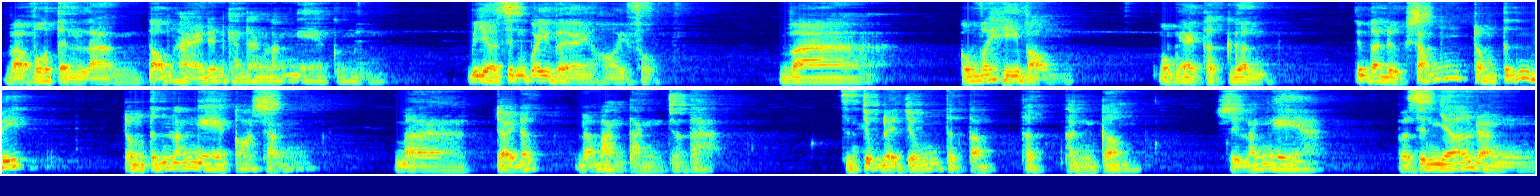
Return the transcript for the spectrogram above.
và vô tình làm tổn hại đến khả năng lắng nghe của mình. Bây giờ xin quay về hồi phục và cũng với hy vọng một ngày thật gần chúng ta được sống trong tính biết, trong tính lắng nghe có sẵn mà trời đất đã ban tặng cho ta. Xin chúc đại chúng thực tập thật thành công, sự lắng nghe. Và xin nhớ rằng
